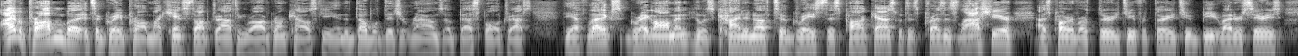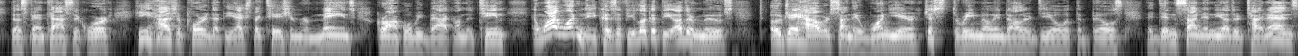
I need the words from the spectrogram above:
I have a problem, but it's a great problem. I can't stop drafting Rob Gronkowski in the double digit rounds of best ball drafts. The Athletic's, Greg Auman, who was kind enough to grace this podcast with his presence last year as part of our 32 for 32 beat writer series, does fantastic work. He has reported that the expectation remains Gronk will be back on the team. And why wouldn't he? Because if you look at the other moves, OJ Howard signed a one year, just $3 million deal with the Bills. They didn't sign any other tight ends.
